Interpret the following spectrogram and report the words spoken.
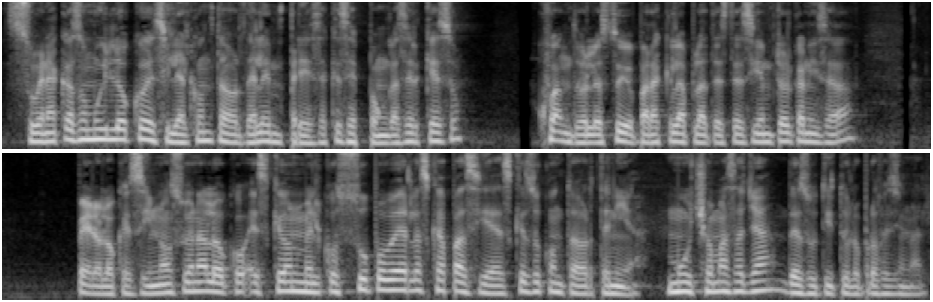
¿Suena acaso muy loco decirle al contador de la empresa que se ponga a hacer queso? Cuando él estudió para que la plata esté siempre organizada. Pero lo que sí no suena loco es que Don Melco supo ver las capacidades que su contador tenía, mucho más allá de su título profesional.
